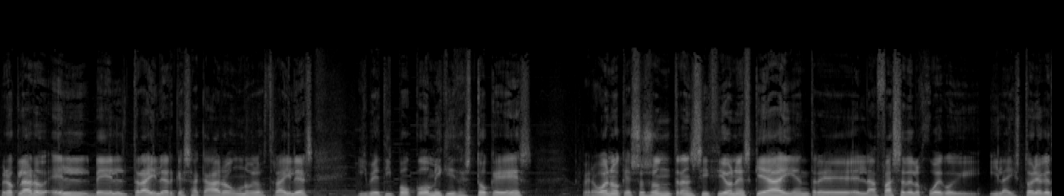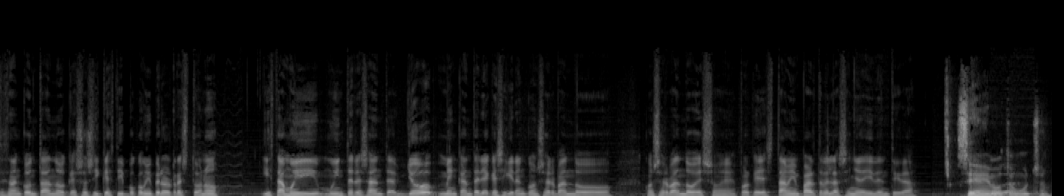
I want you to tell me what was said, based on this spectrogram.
Pero claro, él ve el tráiler que sacaron, uno de los trailers, y ve tipo cómic y dice, ¿esto qué es? Pero bueno, que eso son transiciones que hay entre la fase del juego y, la historia que te están contando, que eso sí que es tipo cómic, pero el resto no. Y está muy, muy interesante. Yo me encantaría que siguieran conservando, conservando eso, ¿eh? porque es también parte de la seña de identidad. Sí, a mí me gustó mucho.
